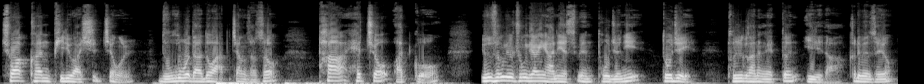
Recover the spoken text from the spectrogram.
추악한 비리와 실정을 누구보다도 앞장서서 파헤쳐 왔고 윤석열 총장이 아니었으면 도전이 도저히 불가능했던 일이다. 그러면서요.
